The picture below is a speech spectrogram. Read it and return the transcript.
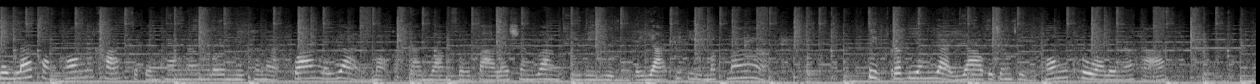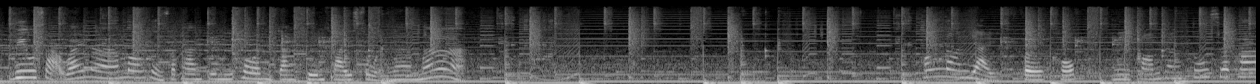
มุมแรกของห้องนะคะ จะเป็นห้องนั่งเล่น มีขนาดกว้างและใหญ่ เหมาะกับการวางโซฟาและชั้นวางทีวีอยู่ในระยะที่ดีมากๆ ติดระเบียงใหญ่ยาวไปจนถึงห้องครัวเลยนะคะ วิวสระว่ายน้ำมองเห็นสะพานภูมิพลกลางคืนไฟสวยงามมาก ห้องนอนใหญ่เปิดครบ มีพร้อมทั้งตู้เสื้อผ้า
